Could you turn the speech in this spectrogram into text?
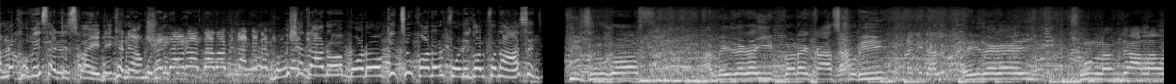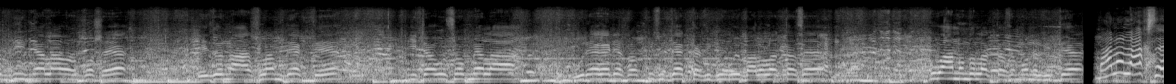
আমরা খুবই স্যাটিসফাইড এখানে অংশ ভবিষ্যতে আরও বড় কিছু করার পরিকল্পনা আছে। কিশোরগঞ্জ আমি এই জায়গায় ইট ভাড়ায় কাজ করি। এই জায়গায় শুনলাম যে আলাউদ্দিন মেলা বসে। এই জন্য আসলাম দেখতে। পিঠা উৎসব মেলা ঘুরে গাড়ি সব কিছু দেখতেছি খুবই ভালো লাগতেছে। খুব আনন্দ লাগতেছে মনের ভিতরে। ভালো লাগছে,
